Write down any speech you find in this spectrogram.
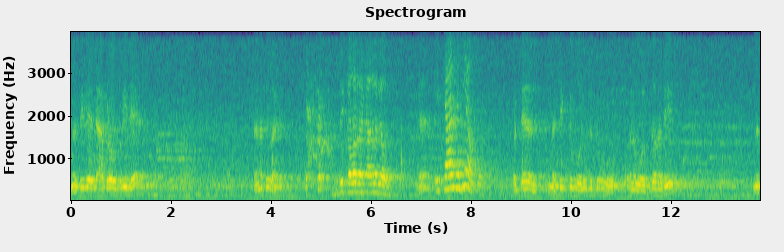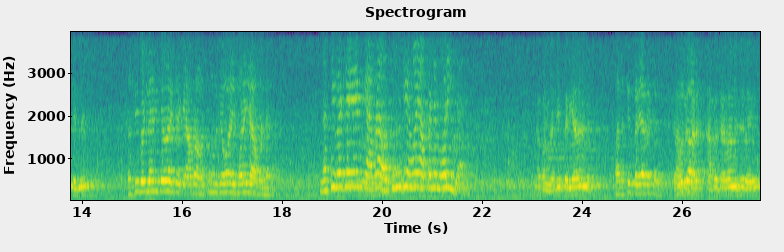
નથી એટલે આપડે ઉપરી છે? તને શું લાગે? ખબર નહીં કાલે જ આવશે ખ્યાલ નથી આવતો. પણ તે બોલું છું તું અને ઓળખતો નથી? નસીબ ને નસીબ એટલે એમ કેવાય છે કે આપણા હસ્તનું જે હોય એ મળી જાય આપણને. નસીબ એટલે એમ કે આપણા હસનું જે હોય આપણને મળી જાય. આપણને નસીબ કરી આવે ને નસીબ કરી આવે તો આપણે કરવાનું શું રહ્યું?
